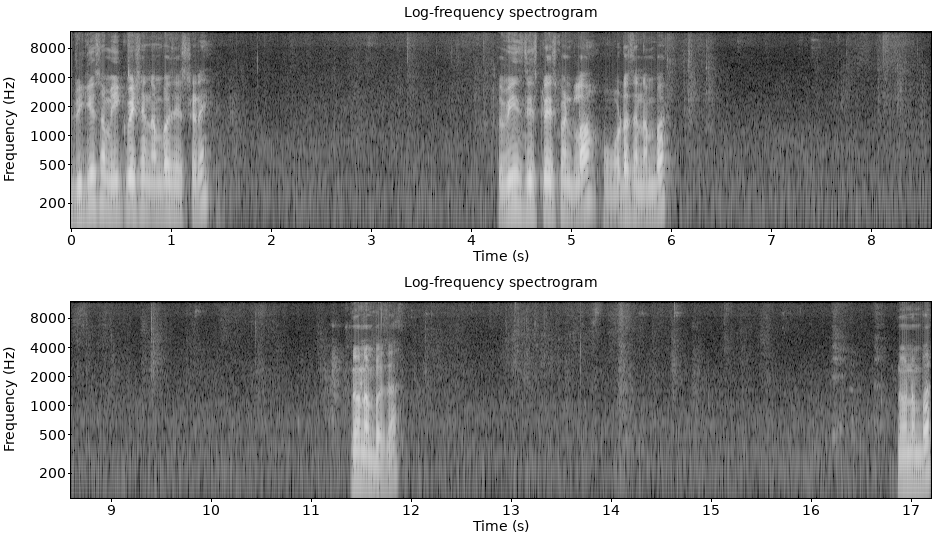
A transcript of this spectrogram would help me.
Did we give some equation numbers yesterday? The Wien's displacement law, what is the number? No numbers, huh? No number?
